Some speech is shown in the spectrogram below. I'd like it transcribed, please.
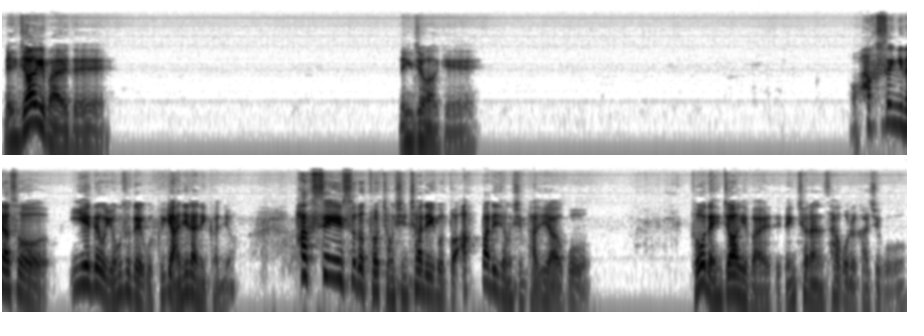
냉정하게 봐야 돼. 냉정하게. 어, 학생이라서 이해되고 용서되고 그게 아니라니까요. 학생일수록 더 정신 차리고 또 악바리 정신 발휘하고 더 냉정하게 봐야 돼. 냉철한 사고를 가지고.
